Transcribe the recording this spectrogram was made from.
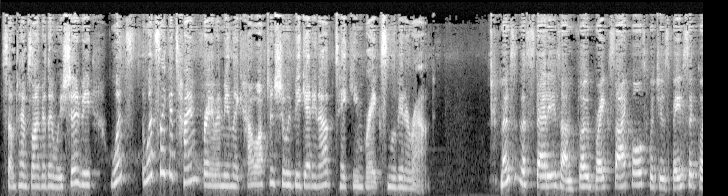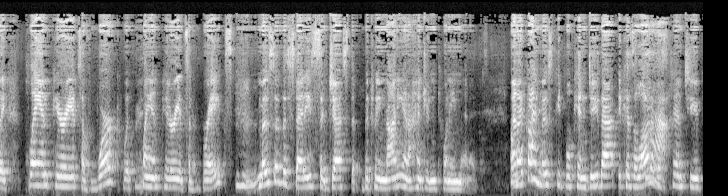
sometimes longer than we should be, what's what's like a time frame? I mean, like how often should we be getting up, taking breaks, moving around? Most of the studies on flow break cycles, which is basically planned periods of work with planned periods of breaks, mm-hmm. most of the studies suggest that between 90 and 120 minutes. And I find most people can do that because a lot yeah. of us tend to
